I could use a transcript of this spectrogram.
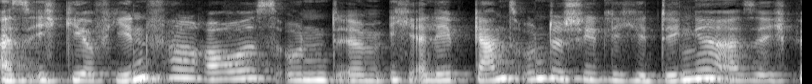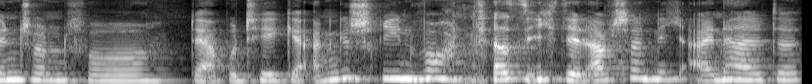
Also ich gehe auf jeden Fall raus und ähm, ich erlebe ganz unterschiedliche Dinge. Also ich bin schon vor der Apotheke angeschrien worden, dass ich den Abstand nicht einhalte,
